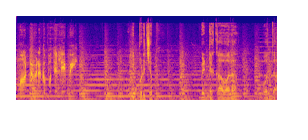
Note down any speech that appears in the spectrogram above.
మాట వినకపోతే లేపేయి. ఇప్పుడు చెప్పు. బిడ్డ కావాలా? వద్దా?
